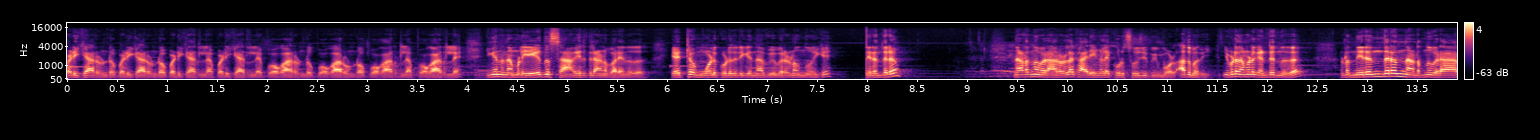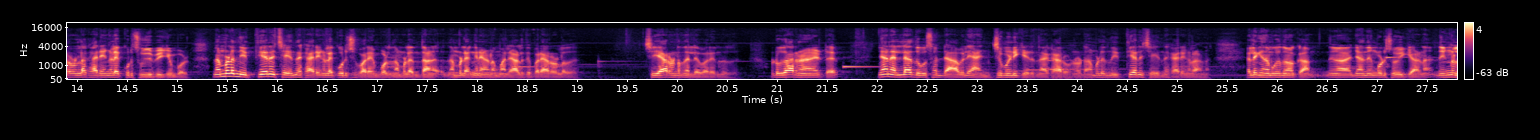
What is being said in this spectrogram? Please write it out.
പഠിക്കാറുണ്ടോ പഠിക്കാറുണ്ടോ? പഠിക്കാറില്ല പഠിക്കാറില്ല? പോകാറുണ്ടോ പോകാറുണ്ടോ? പോകാറില്ല പോകാറില്ല? ഇങ്ങനെ നമ്മൾ ഏത് സാഹചര്യത്തിലാണ് പറയുന്നത്? ഏറ്റവും മുകളിൽ കൊടുത്തിരിക്കുന്ന വിവരണം ഒന്ന് നോക്കി നിരന്തരം നടന്നു വരാറുള്ള കാര്യങ്ങളെക്കുറിച്ച് സൂചിപ്പിക്കുമ്പോൾ അത് മതി. ഇവിടെ നമ്മൾ കണ്ടുന്നത് ഇവിടെ നിരന്തരം നടന്നു വരാറുള്ള കാര്യങ്ങളെക്കുറിച്ച് സൂചിപ്പിക്കുമ്പോൾ നമ്മൾ നിത്യേന ചെയ്യുന്ന കാര്യങ്ങളെക്കുറിച്ച് പറയുമ്പോൾ നമ്മൾ എന്താണ് നമ്മൾ എങ്ങനെയാണ് മലയാളത്തിൽ പറയാറുള്ളത്? ചെയ്യാറുണ്ടെന്നല്ലേ പറയുന്നത്? ഒരു ഉദാഹരണമായിട്ട് ഞാൻ എല്ലാ ദിവസവും രാവിലെ അഞ്ച് മണിക്ക് എഴുന്നേക്കാറുണ്ട്. നമ്മൾ നിത്യേന ചെയ്യുന്ന കാര്യങ്ങളാണ്. അല്ലെങ്കിൽ നമുക്ക് നോക്കാം. ഞാൻ നിങ്ങളോട് ചോദിക്കുകയാണ്. നിങ്ങൾ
